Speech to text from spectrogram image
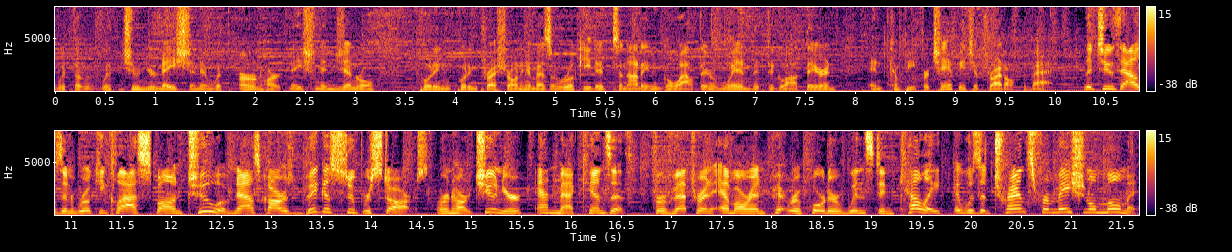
with the with Junior Nation and with Earnhardt Nation in general, putting putting pressure on him as a rookie to, to not even go out there and win, but to go out there and, and compete for championships right off the bat. The 2000 rookie class spawned two of NASCAR's biggest superstars, Earnhardt Jr. and Matt Kenseth. For veteran MRN pit reporter Winston Kelley, it was a transformational moment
